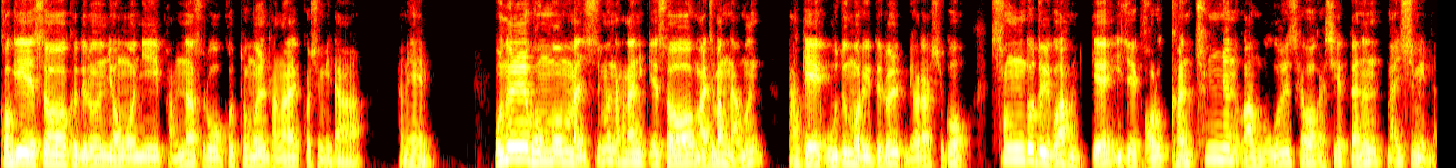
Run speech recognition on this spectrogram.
거기에서 그들은 영원히 밤낮으로 고통을 당할 것입니다. 아멘. 오늘 본문 말씀은 하나님께서 마지막 남은 악의 우두머리들을 멸하시고 성도들과 함께 이제 거룩한 천년 왕국을 세워 가시겠다는 말씀입니다.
